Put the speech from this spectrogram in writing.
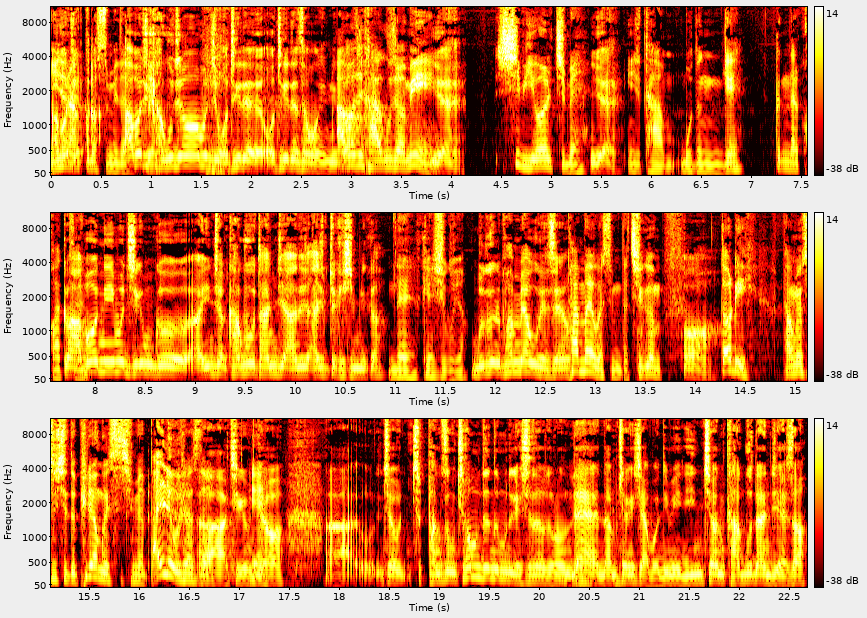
인연 안 끊었습니다. 아 버지 예. 가구점은 지금 어떻게 된, 어떻게 된 상황입니까? 아버지 가구점이 예. 12월쯤에 예. 이제 다 모든 게 끝날 것그 같아요. 아버님은 지금 그 아, 인천 가구 단지 안에 아직도 계십니까? 네, 계시고요. 물건을 판매하고 계세요? 판매하고 있습니다. 지금 어. 떨이 박명수 씨도 필요한 거 있으시면 빨리 오셔서 아, 지금 예. 저, 아, 저, 저 방송 처음 듣는 분이 계셔서 그러는데, 네. 남창희 씨 아버님이 인천 가구 단지에서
